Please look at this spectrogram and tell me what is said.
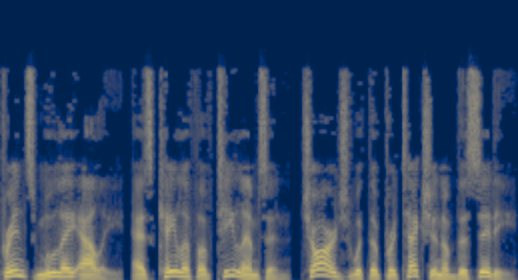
Prince Moulay Ali, as Caliph of Tlemcen, charged with the protection of the city.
